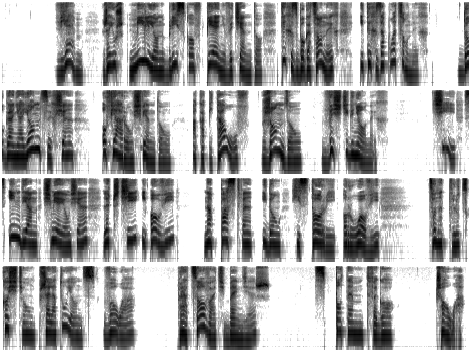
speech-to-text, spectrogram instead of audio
Wiem, że już milion blisko w pień wycięto, tych zbogaconych i tych zapłaconych, doganiających się ofiarą świętą, a kapitałów rządzą wyścignionych. Ci z Indian śmieją się, lecz ci i owi na pastwę idą historii orłowi, co nad ludzkością przelatując woła pracować będziesz z potem twego czoła.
